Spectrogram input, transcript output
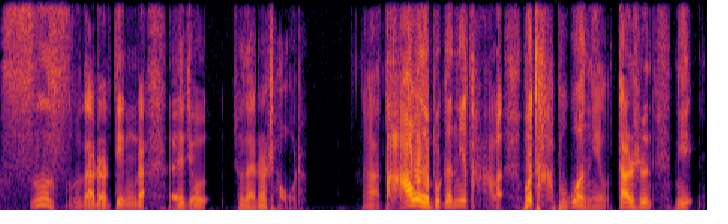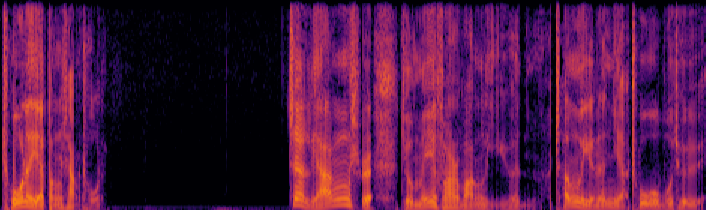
死死在这盯着，呃，就就在这瞅着，啊，打我也不跟你打了，我打不过你，但是你出来也甭想出来。这粮食就没法往里运了城里人也出不去，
